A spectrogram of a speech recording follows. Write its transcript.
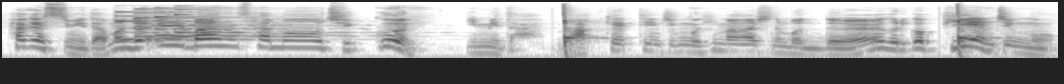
하겠습니다. 먼저 일반 사무 직군입니다. 마케팅 직무 희망하시는 분들 그리고 BM 직무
